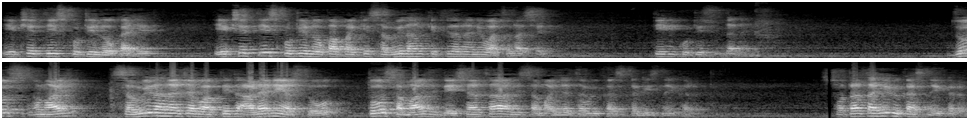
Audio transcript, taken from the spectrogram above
एकशे तीस कोटी लोक आहेत. एकशे तीस कोटी लोकांपैकी संविधान किती जणांनी वाचलं असेल? तीन कोटी सुद्धा नाही. जो समाज संविधानाच्या बाबतीत अडाणी असतो तो समाज देशाचा आणि समाजाचा विकास कधीच नाही करत. स्वतःचाही विकास नाही करत.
